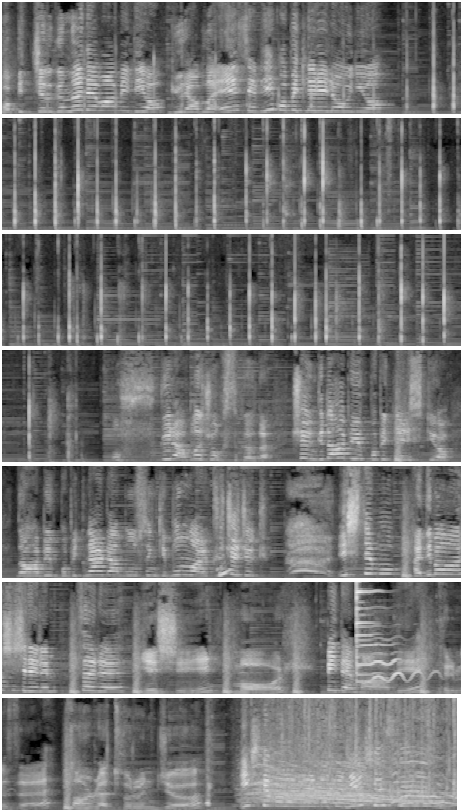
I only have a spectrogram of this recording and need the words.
Popit çılgınlığı devam ediyor. Gül abla en sevdiği popitleriyle oynuyor. Of Gül abla çok sıkıldı. Çünkü daha büyük popitler istiyor. Daha büyük popit nereden bulsun ki? Bunlar küçücük. İşte bu. Hadi balon şişirelim. Sarı, yeşil, mor, bir de mavi, kırmızı, sonra turuncu. İşte balonların hazır yaşasın.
